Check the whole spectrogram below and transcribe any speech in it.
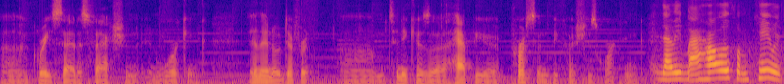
uh, great satisfaction in working, and they're no different. Um, Tanika's a happier person because she's working. And I leave my house from Cambridge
